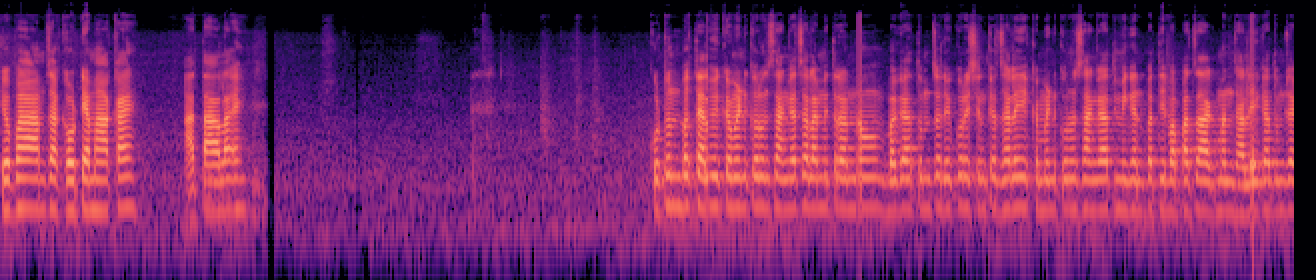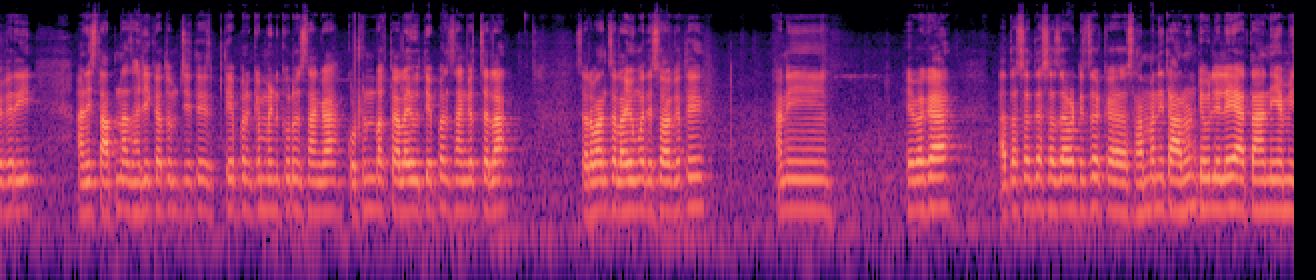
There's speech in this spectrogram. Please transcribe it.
शोभा आमचा कवट्या महाकाय आता आलाय. कुठून बघता कमेंट करून सांगा चला मित्रांनो. बघा तुमचं डेकोरेशन कसं झालंय? कमेंट करून सांगा. तुम्ही गणपती बाप्पाचं आगमन झालंय का तुमच्या घरी? आणि स्थापना झाली का तुमची? ते ते पण कमेंट करून सांगा. कुठून बघता लाईव्ह ते पण सांगत चला. सर्वांचं लाईव्हमध्ये स्वागत आहे. आणि हे बघा आता सध्या सजावटीचं क सामान इथं आणून ठेवलेलं आहे. आता आणि आम्ही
